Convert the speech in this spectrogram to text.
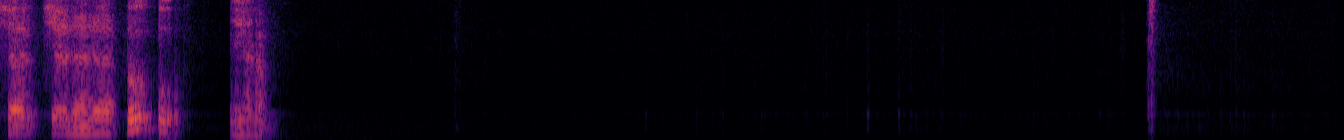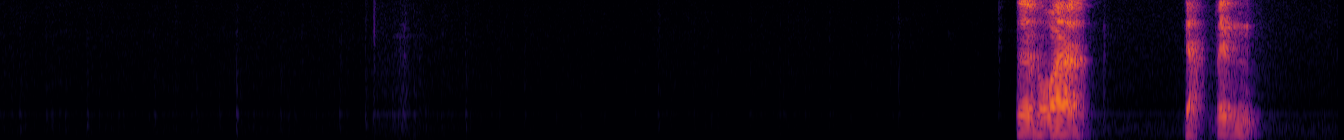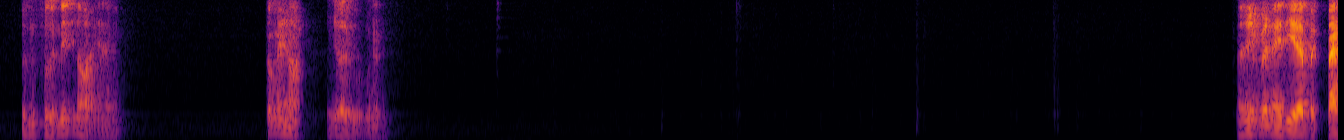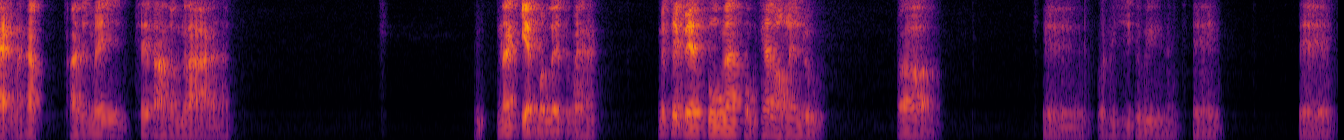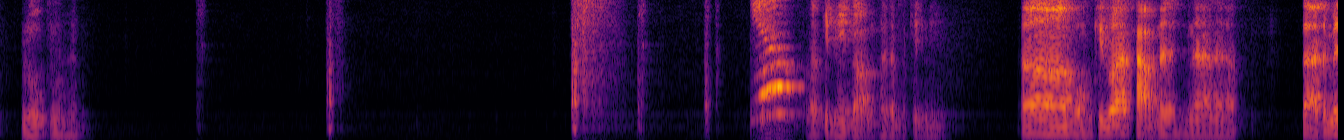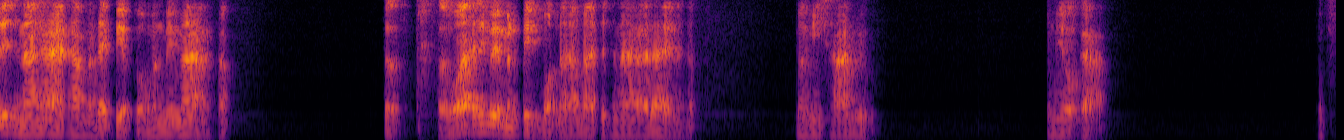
เชิดเชดเดดปุ๊บปุ๊นี่นะครับเดินเพราะว่า อยากเล่นฝืนๆนิดหน่อยนะครับ ก็ไม่หน่อยเยอะอยู่เหมือนกันอันนี้เป็นไอเดียแปลกๆนะครับ อาจจะไม่ใช่ตามตำรานะครับ น่าเกลียดหมดเลยถูกไหมฮะไม่ใช่เบสพูนะ ผมแค่ลองเล่นดู ก็โอเค what is he doing นะเทปเทปลุกนะครับ เรา กินนี่ก่อนแล้วค่อยกลับมากินนี่เอ่อผมคิดว่าข่าวน่าจะชนะนะครับ แต่อาจจะไม่ได้ชนะง่ายนะครับ มันได้เปรียบแต่ว่ามันไม่มากนะครับ แต่แต่ว่าแอนิเมมันปิดหมดนะครับ อาจจะชนะก็ได้นะครับ มันมีชาร์จอยู่ มันมีโอกาส โอเค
